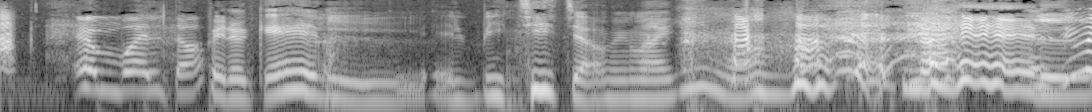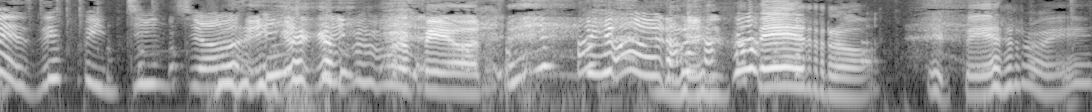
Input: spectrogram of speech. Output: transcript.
envuelto. Pero que es el, el pichicho, me imagino. no es el... Encima decís pichicho. Sí, creo que fue peor. El perro. El perro, ¿eh?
